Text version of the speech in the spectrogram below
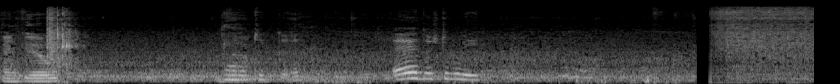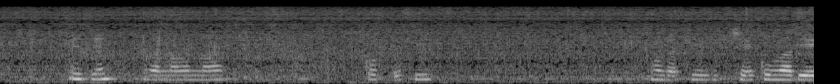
থ্যাংক ইউ ধরো ঠিক করে। এ দুষ্টু বুড়ি। এই যে রান্না বান্না করতেছি রাখি হচ্ছে কুমড়া দিয়ে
